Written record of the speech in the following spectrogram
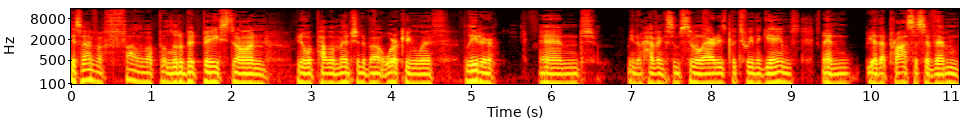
Yes, I have a follow up a little bit based on you know what Pablo mentioned about working with Leder and you know having some similarities between the games and yeah that process of them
